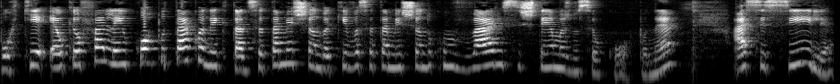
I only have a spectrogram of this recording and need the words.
Porque é o que eu falei, o corpo está conectado. Você está mexendo aqui, você está mexendo com vários sistemas no seu corpo, né? A Cecília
